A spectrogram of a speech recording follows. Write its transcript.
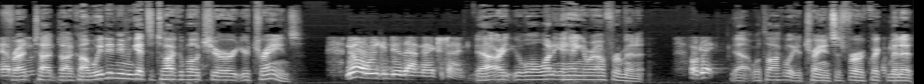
Absolutely. Fredtutt.com. We didn't even get to talk about your, your trains. No, we can do that next time. Yeah, are you, well, why don't you hang around for a minute? Okay. Yeah, we'll talk about your trains just for a quick minute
